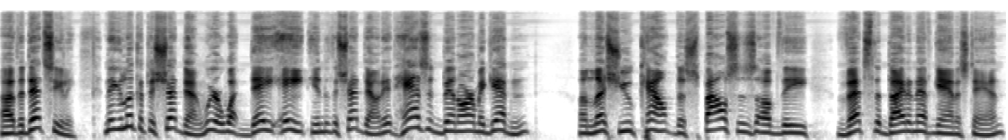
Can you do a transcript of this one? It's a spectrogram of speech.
uh, the debt ceiling. Now you look at the shutdown. We are what day eight into the shutdown. It hasn't been Armageddon unless you count the spouses of the vets that died in Afghanistan,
